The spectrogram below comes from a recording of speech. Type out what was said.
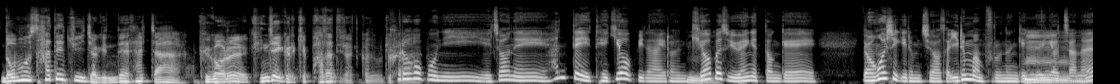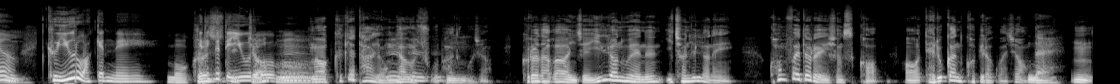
너무 사대주의적인데 살짝 그거를 굉장히 그렇게 받아들였거든 우리가. 그러고 보니 예전에 한때 대기업이나 이런 음. 기업에서 유행했던 게 영어식 이름 지어서 이름만 부르는 게 음, 유행이었잖아요. 음. 그 이후로 왔겠네. 뭐 그럴 그때 수도 이후로, 있죠. 음. 어, 그게 다 영향을 음, 음, 주고 음. 받은 거죠. 그러다가 이제 1년 후에는 2001년에 컨페더레이션스 컵, 어, 대륙간 컵이라고 하죠. 네. 음,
